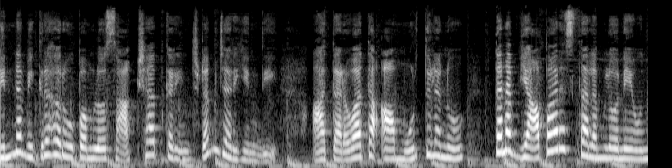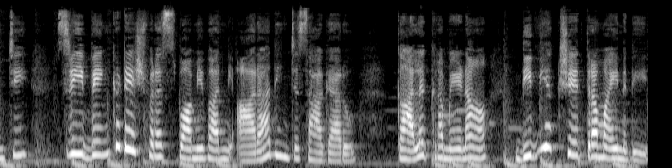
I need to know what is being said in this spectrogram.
చిన్న విగ్రహ రూపంలో సాక్షాత్కరించడం జరిగింది. ఆ తర్వాత ఆ మూర్తులను తన వ్యాపార స్థలంలోనే ఉంచి శ్రీ వెంకటేశ్వర స్వామి వారిని ఆరాధించసాగారు. కాలక్రమేణా దివ్యక్షేత్రమైనది.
